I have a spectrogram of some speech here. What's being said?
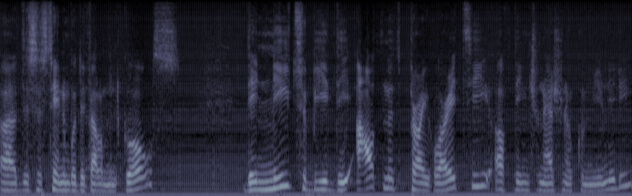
uh, the Sustainable Development Goals. They need to be the ultimate priority of the international community.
